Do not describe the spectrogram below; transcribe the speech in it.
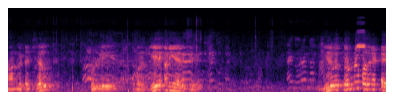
நான்கு டச்சுகள். புள்ளி குமரன் ஏ அணியருக்கு. இருபத்தொன்னு பதினெட்டு.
